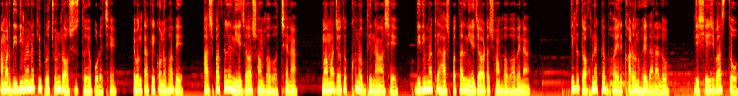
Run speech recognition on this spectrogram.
আমার দিদিমা নাকি প্রচণ্ড অসুস্থ হয়ে পড়েছে এবং তাকে কোনোভাবে হাসপাতালে নিয়ে যাওয়া সম্ভব হচ্ছে না। মামা যতক্ষণ অবধি না আসে, দিদিমাকে হাসপাতাল নিয়ে যাওয়াটা সম্ভব হবে না। কিন্তু তখন একটা ভয়ের কারণ হয়ে দাঁড়াল যে শেষ বাস তো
